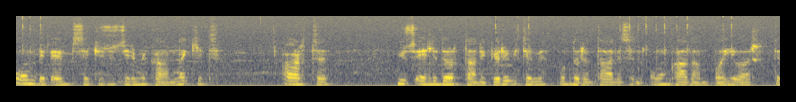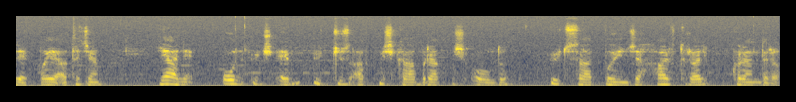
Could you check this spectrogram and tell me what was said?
11M820K nakit artı 154 tane görev itemi. Bunların tanesinin 10K'dan bayı var. Direkt bayı atacağım. Yani 13M 360K bırakmış oldu. 3 saat boyunca Half Tural Kurandero.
